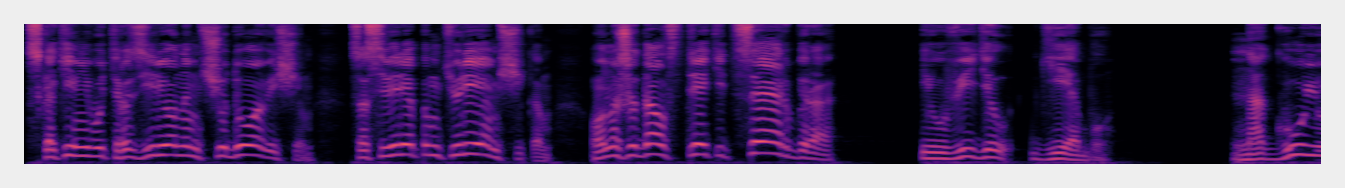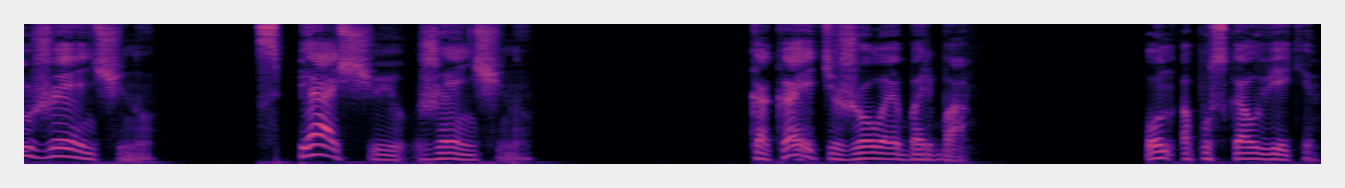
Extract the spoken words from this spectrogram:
с каким-нибудь разъяренным чудовищем, со свирепым тюремщиком. Он ожидал встретить Цербера и увидел Гебу. Ногую женщину, спящую женщину. Какая тяжелая борьба! Он опускал веки.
